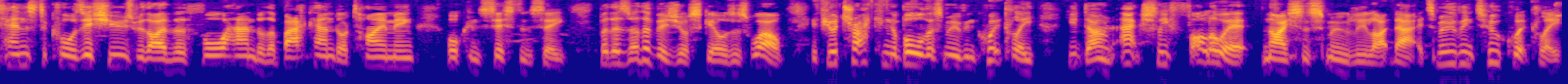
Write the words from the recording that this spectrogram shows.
tends to cause issues with either the forehand or the backhand or timing or consistency. But there's other visual skills as well. If you're tracking a ball that's moving quickly, you don't actually follow it nice and smoothly like that. It's moving too quickly.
